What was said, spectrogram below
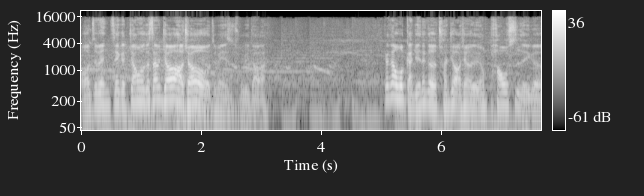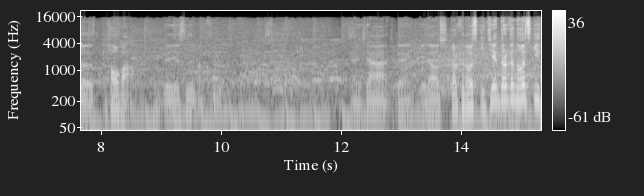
哦，这边这个将我个三分球，好球！这边也是处理到了。刚刚我感觉那个传球好像有点用抛式的一个抛法，我觉得也是蛮酷的。看一下这边给到 Darkonowski，今天 Darkonowski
